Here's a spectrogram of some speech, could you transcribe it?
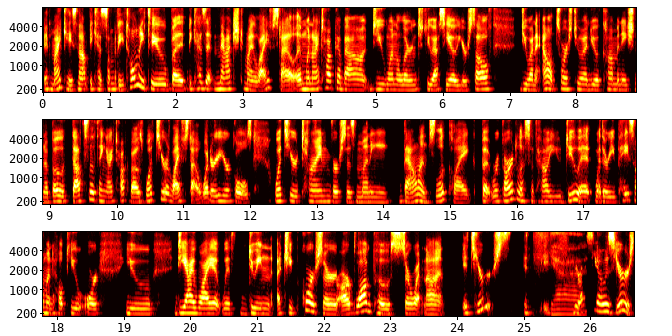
In my case, not because somebody told me to, but because it matched my lifestyle. And when I talk about, do you want to learn to do SEO yourself? do you want to outsource do you want to do a combination of both that's the thing i talk about is what's your lifestyle what are your goals what's your time versus money balance look like but regardless of how you do it whether you pay someone to help you or you diy it with doing a cheap course or our blog posts or whatnot it's yours it, yeah your seo is yours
